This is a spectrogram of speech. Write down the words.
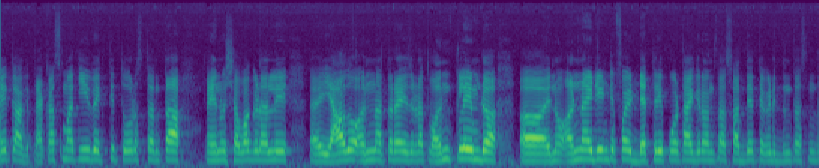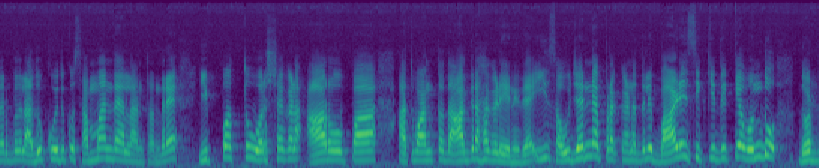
ಬೇಕಾಗುತ್ತೆ. ಅಕಸ್ಮಾತ್ ಈ ವ್ಯಕ್ತಿ ತೋರಿಸ್ತಂತ ಏನು ಶವಗಳಲ್ಲಿ ಯಾವುದೋ ಅನ್ಅಥರೈಸ್ಡ್ ಅಥವಾ ಅನ್ಕ್ಲೇಮ್ಡ್ ಏನು ಅನ್ಐಡೆಂಟಿಫೈಡ್ ಡೆತ್ ರಿಪೋರ್ಟ್ ಆಗಿರುವಂಥ ಸಾಧ್ಯತೆಗಳಿದ್ದಂಥ ಸಂದರ್ಭದಲ್ಲಿ ಅದಕ್ಕೂ ಇದಕ್ಕೂ ಸಂಬಂಧ ಇಲ್ಲ ಅಂತಂದ್ರೆ ಇಪ್ಪತ್ತು ವರ್ಷಗಳ ಆರೋಪ ಅಥವಾ ಅಂಥದ್ದು ಆಗ್ರಹಗಳೇನಿದೆ, ಈ ಸೌಜನ್ಯ ಪ್ರಕರಣದಲ್ಲಿ ಬಾಡಿ ಸಿಕ್ಕಿದ್ದಕ್ಕೆ ಒಂದು ದೊಡ್ಡ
